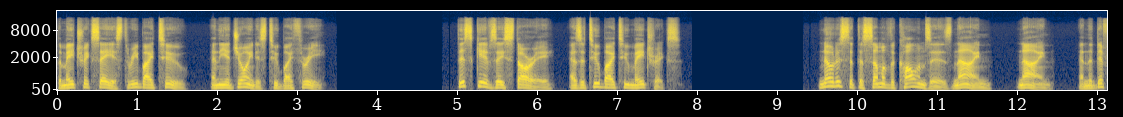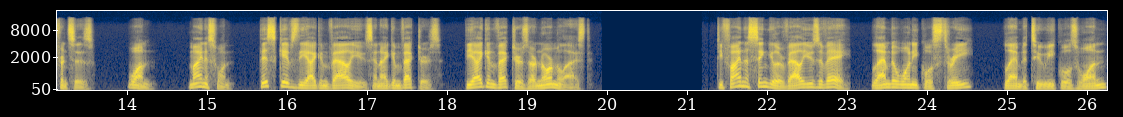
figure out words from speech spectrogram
the matrix A is 3 by 2, and the adjoint is 2 by 3. This gives A star A as a 2 by 2 matrix. Notice that the sum of the columns is 9, 9, and the difference is 1 minus 1. This gives the eigenvalues and eigenvectors. The eigenvectors are normalized. Define the singular values of A. Lambda 1 equals 3, lambda 2 equals 1.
